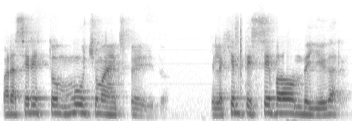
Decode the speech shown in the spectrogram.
para hacer esto mucho más expedito que la gente sepa dónde llegar.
